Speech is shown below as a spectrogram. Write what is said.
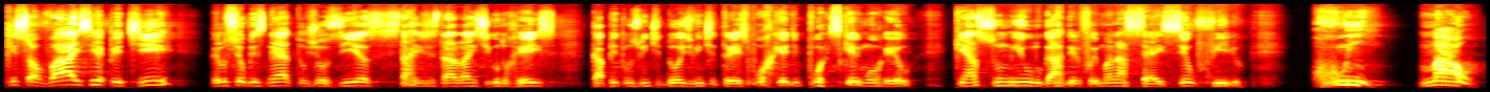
que só vai se repetir pelo seu bisneto Josias, está registrado lá em 2 Reis, capítulos 22 e 23, porque depois que ele morreu, quem assumiu o lugar dele foi Manassés, seu filho. Ruim, mal,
